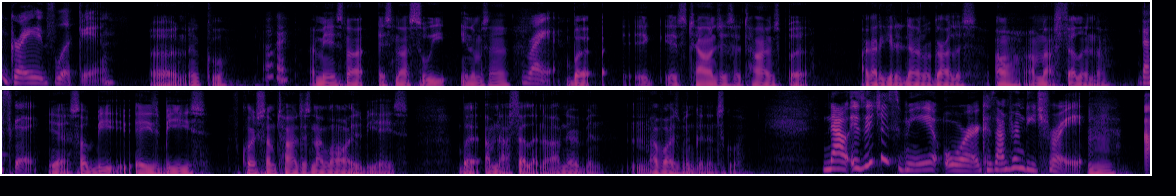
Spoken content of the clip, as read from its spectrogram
do grades looking? uh, they're cool. Okay. I mean, it's not it's not sweet. You know what I'm saying? Right. but it, it's challenges at times. But I got to get it done regardless. I don't, I'm not failing though. That's good. Yeah, so B A's B's. Of course, sometimes it's not gonna always be A's, but I'm not failing though. I've never been. I've always been good in school. Now, is it just me or because I'm from Detroit? Mm-hmm. I,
